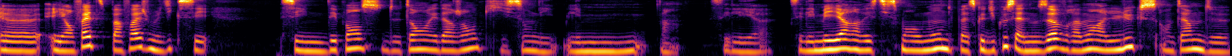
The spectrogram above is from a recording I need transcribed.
et en fait, parfois, je me dis que c'est c'est une dépense de temps et d'argent qui sont les, les enfin, c'est les, euh, c'est les meilleurs investissements au monde parce que du coup ça nous offre vraiment un luxe en termes de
